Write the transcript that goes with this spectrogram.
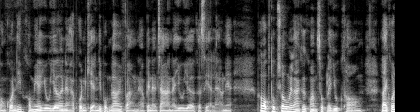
ของคนที่เขามีอายุเยอะนะครับ คนเขียนที่ผมเล่าให้ฟังนะครับ เป็นอาจารย์อายุเยอะเกษียณแล้วเนี่ยเขาบอกทุกช่วงเวลาคือความสุขและยุคทอง หลายคน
